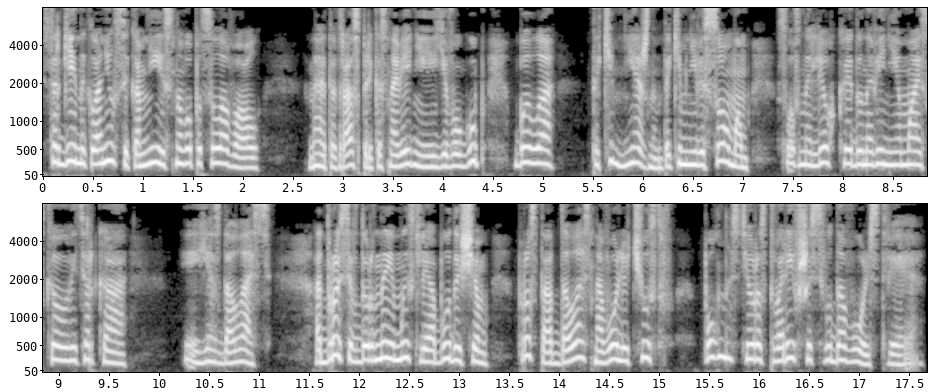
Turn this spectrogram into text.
Сергей наклонился ко мне и снова поцеловал. На этот раз прикосновение его губ было таким нежным, таким невесомым, словно легкое дуновение майского ветерка — и я сдалась. Отбросив дурные мысли о будущем, просто отдалась на волю чувств, полностью растворившись в удовольствии.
